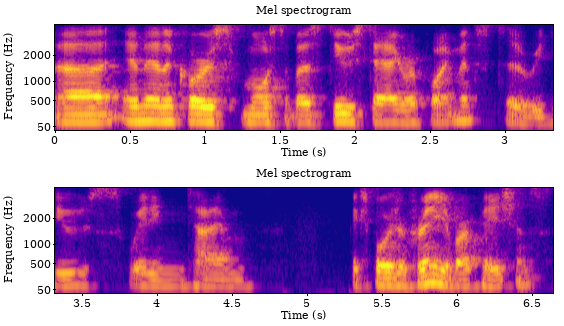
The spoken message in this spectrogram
Uh, and then of course, most of us do stagger appointments to reduce waiting time exposure for any of our patients.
